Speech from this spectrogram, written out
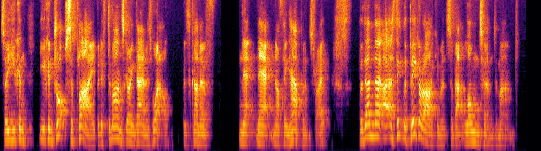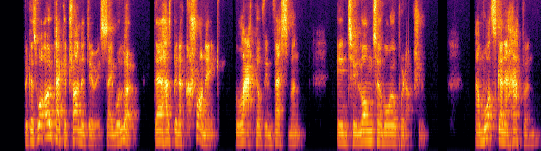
So you can you can drop supply, but if demand's going down as well, it's kind of net net nothing happens, right? But then there, I think the bigger arguments about long term demand because what OPEC are trying to do is say, well, look, there has been a chronic lack of investment into long term oil production. And what's going to happen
